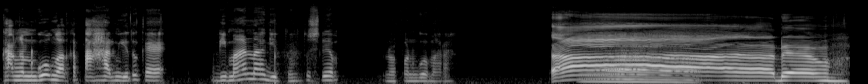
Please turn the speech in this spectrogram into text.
kangen gue nggak ketahan gitu kayak di mana gitu terus dia nelfon gue marah Ah, damn.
